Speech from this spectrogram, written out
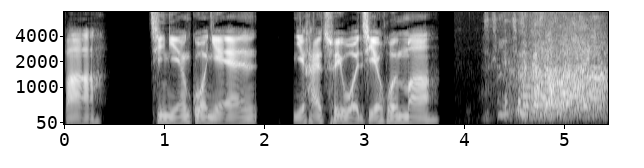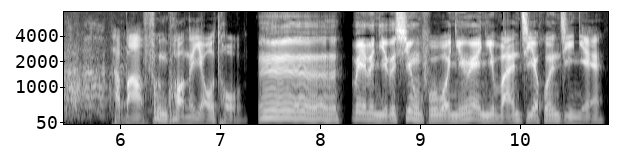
爸，今年过年你还催我结婚吗？” 他爸疯狂的摇头：“嗯，为了你的幸福，我宁愿你晚结婚几年。”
